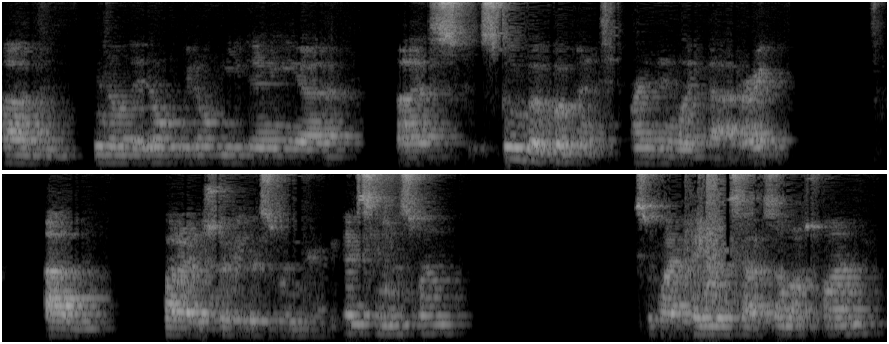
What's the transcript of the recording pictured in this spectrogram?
Um, you know, they don't. We don't need any. Uh, uh, scuba equipment or anything like that, right? Um, but I'll show you this one here. Have you guys seen this one? So why penguins have so much fun?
